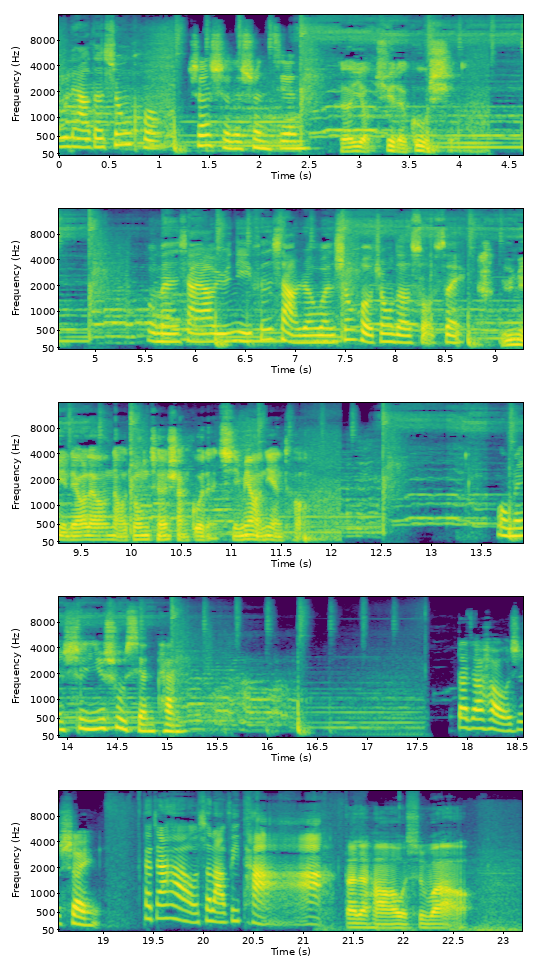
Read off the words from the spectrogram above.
无聊的生活，真实的瞬间，和有趣的故事。我们想要与你分享人文生活中的琐碎，与你聊聊脑中曾闪过的奇妙念头。我们是医术闲谈。大家好，我是 Shane。大家好，我是拉比塔。大家好，我是 Wow。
